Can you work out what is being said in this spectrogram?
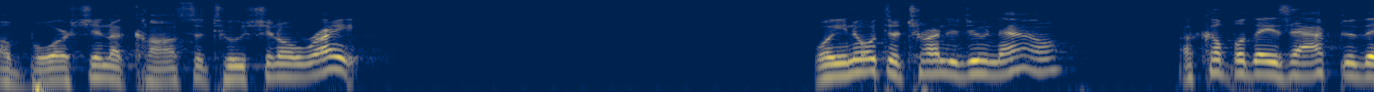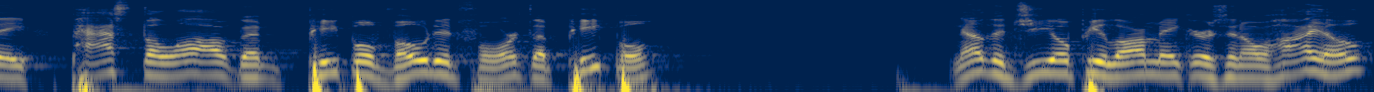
abortion a constitutional right. Well, you know what they're trying to do now? A couple days after they passed the law that people voted for, the people, now the GOP lawmakers in Ohio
